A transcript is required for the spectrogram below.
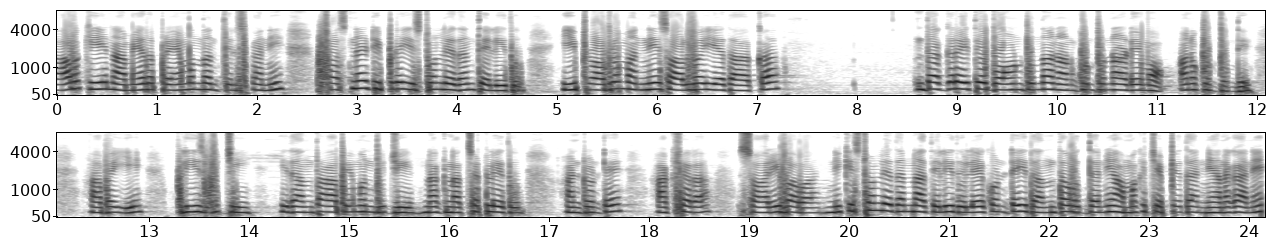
బావకి నా మీద ప్రేమ ఉందని తెలుసు కానీ ఫస్ట్ నైట్ ఇప్పుడే ఇష్టం లేదని తెలియదు ఈ ప్రాబ్లం అన్నీ సాల్వ్ అయ్యేదాకా దగ్గరైతే బాగుంటుందని అనుకుంటున్నాడేమో అనుకుంటుంది. అబ్బాయి ప్లీజ్ బుజ్జి ఇదంతా ఆపేమని బుజ్జి నాకు నచ్చట్లేదు అంటుంటే అక్షర సారీ బావా నీకు ఇష్టం లేదని నాకు తెలీదు లేకుంటే ఇదంతా వద్దని అమ్మకి చెప్పేదాన్ని అనగానే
